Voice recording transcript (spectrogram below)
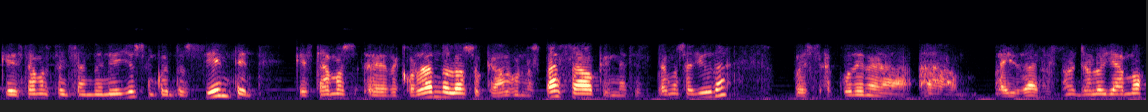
que estamos pensando en ellos, en cuanto sienten que estamos eh, recordándolos o que algo nos pasa o que necesitamos ayuda, pues acuden a, ayudarnos, ¿no? Yo lo llamo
